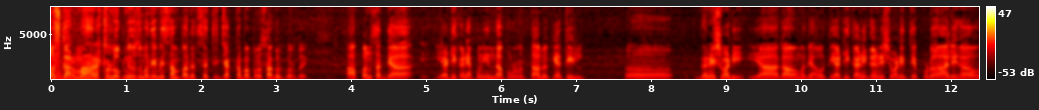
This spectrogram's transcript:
नमस्कार. महाराष्ट्र लोक न्यूजमध्ये मी संपादक सतीश जगताप आपलं स्वागत करतोय. आपण सध्या या ठिकाणी आपण इंदापूर तालुक्यातील गणेशवाडी या गावामध्ये आहोत. या ठिकाणी गणेशवाडी ते पुढं आलेगाव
